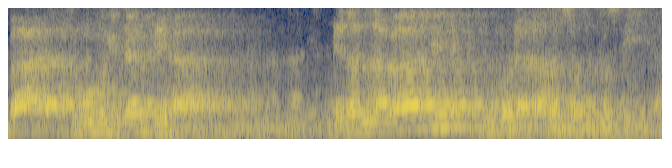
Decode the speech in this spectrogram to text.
baada thuuri jambiha min annabati tusia,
